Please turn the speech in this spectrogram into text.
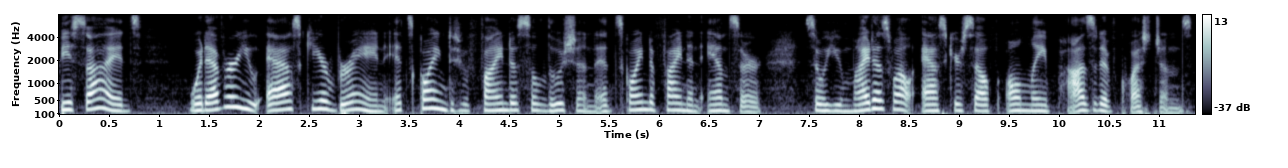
Besides, whatever you ask your brain, it's going to find a solution. It's going to find an answer. So you might as well ask yourself only positive questions.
